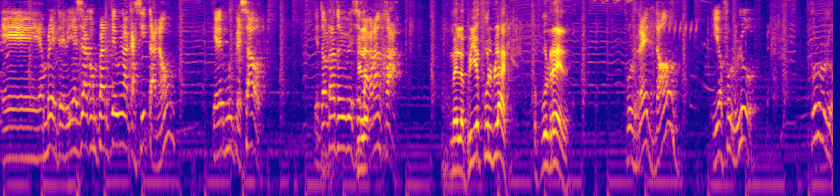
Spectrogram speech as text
Eh, hombre, deberías ya comprarte una casita, ¿no? Que eres muy pesado. Que todo el rato vives Me en lo- la granja. ¿Me lo pillo full black o full red? Full red, ¿no? Y yo full blue. Full blue.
